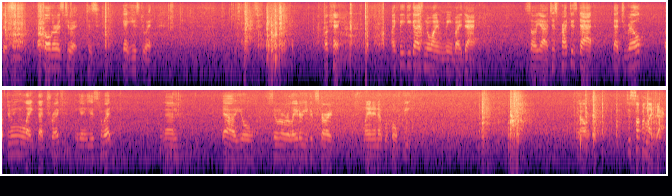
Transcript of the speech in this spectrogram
Just, that's all there is to it. Just get used to it. Okay, I think you guys know what I mean by that. So yeah, just practice that, that drill of doing like that trick and getting used to it. And then, yeah, you'll sooner or later you can start landing it with both feet. You know, just something like that.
